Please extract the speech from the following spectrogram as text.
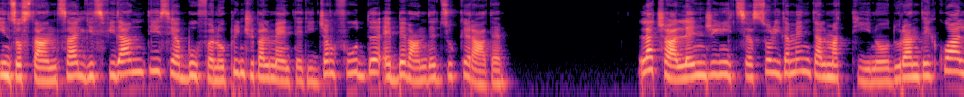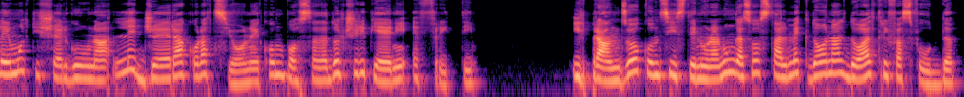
In sostanza, gli sfidanti si abbuffano principalmente di junk food e bevande zuccherate. La challenge inizia solitamente al mattino, durante il quale molti scelgono una leggera colazione composta da dolci ripieni e fritti. Il pranzo consiste in una lunga sosta al McDonald's o altri fast food.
